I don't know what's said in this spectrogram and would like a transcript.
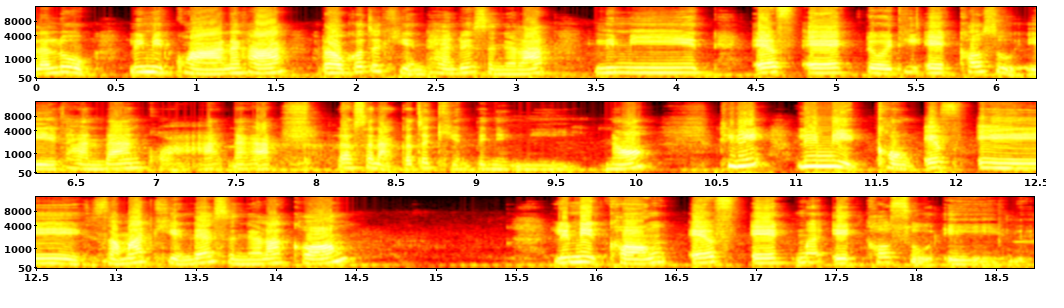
แล้วลูก ลิมิตขวานะคะ เราก็จะเขียนแทนด้วยสัญลักษณ์ลิมิต f(x) โดยที่ x เข้าสู่ a ทางด้านขวานะคะ ลักษณะก็จะเขียนเป็นอย่างนี้เนาะ ทีนี้ลิมิตของ fa สามารถเขียนได้สัญลักษณ์ของลิมิตของ f(x) เมื่อ x เข้าสู่ a หรือ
